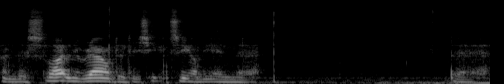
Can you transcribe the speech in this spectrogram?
and they're slightly rounded, as you can see on the end there. There.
